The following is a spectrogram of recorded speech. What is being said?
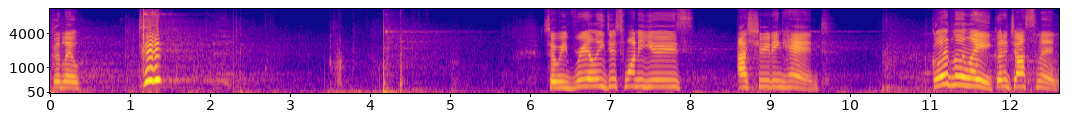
Good, Lil. so we really just want to use our shooting hand. Good, Lily. Good adjustment.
